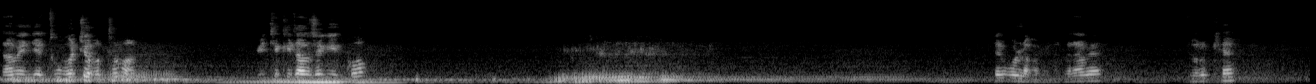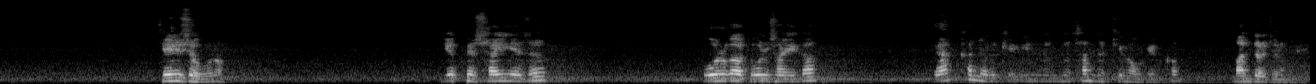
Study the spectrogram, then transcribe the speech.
그 다음에 이제 두 번째부터는 밑에 기단석이 있고 이렇게 올라갑니다. 그 다음에 이렇게 대리석으로 옆에 사이에서 돌과 돌 사이가 약간 이렇게 있는 듯한 느낌이 오게끔 만들어주는 거예요.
